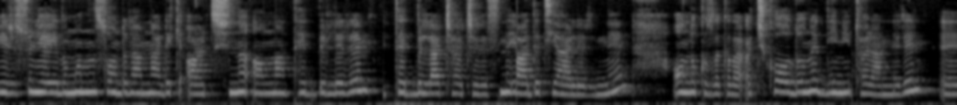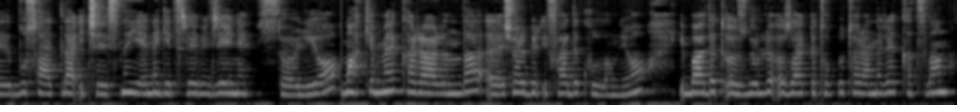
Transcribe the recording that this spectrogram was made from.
Virüsün yayılımının son dönemlerdeki artışını alınan tedbirleri tedbirler çerçevesinde ibadet yerlerinin 19'a kadar açık olduğunu, dini törenlerin e, bu saatler içerisinde yerine getirebileceğini söylüyor. Mahkeme kararında e, şöyle bir ifade kullanıyor. İbadet özgürlüğü özellikle toplu törenlere katılan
